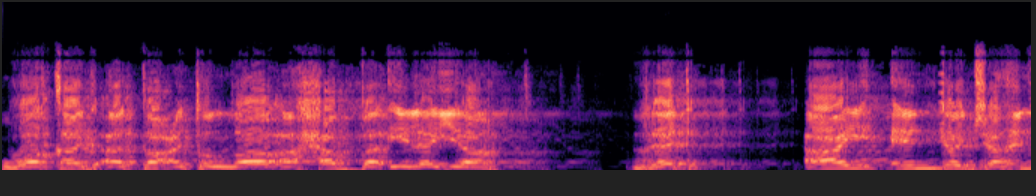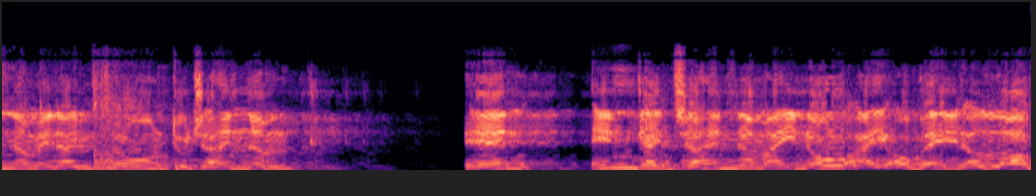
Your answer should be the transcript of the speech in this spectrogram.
وَقَدْ أَطَعْتُ اللَّهَ أَحَبَّ إِلَيَّ That I enter Jahannam and I'm thrown to Jahannam and in that Jahannam I know I obeyed Allah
